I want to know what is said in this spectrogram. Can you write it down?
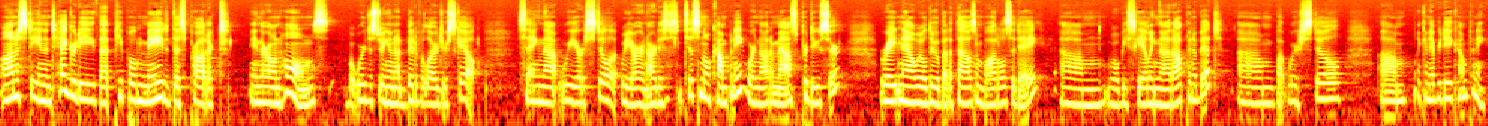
honesty and integrity that people made this product in their own homes, but we're just doing it on a bit of a larger scale. saying that we are still we are an artisanal company. We're not a mass producer. Right now, we'll do about a thousand bottles a day. Um, we'll be scaling that up in a bit, um, but we're still um, like an everyday company.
